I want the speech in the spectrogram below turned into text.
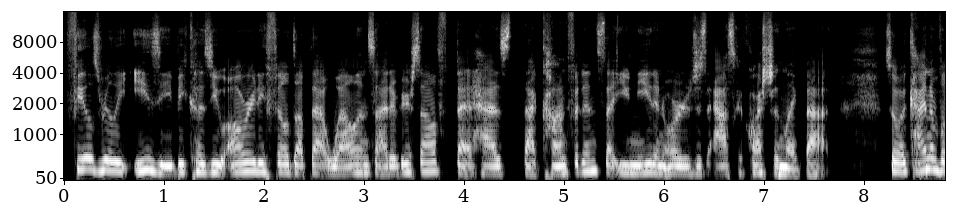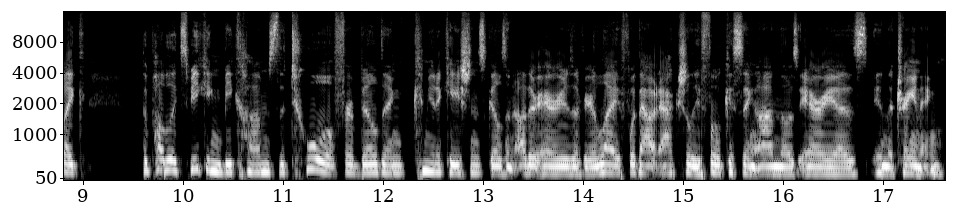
feels really easy because you already filled up that well inside of yourself that has that confidence that you need in order to just ask a question like that. So it kind of like the public speaking becomes the tool for building communication skills in other areas of your life without actually focusing on those areas in the training.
